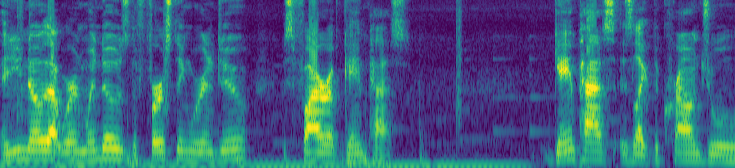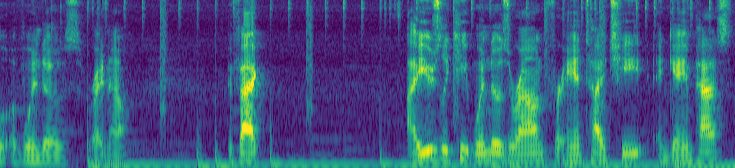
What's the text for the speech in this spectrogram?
And you know that we're in Windows, the first thing we're going to do is fire up Game Pass. Game Pass is like the crown jewel of Windows right now. In fact, I usually keep Windows around for anti-cheat and Game Pass,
